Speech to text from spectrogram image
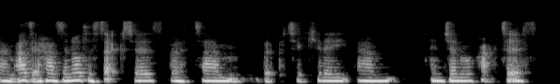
um, as it has in other sectors, but um, but particularly um, in general practice.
